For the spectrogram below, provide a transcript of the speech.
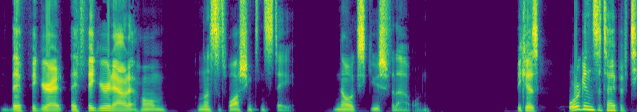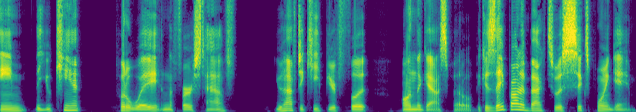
They figure it they figure it out at home unless it's Washington State. No excuse for that one. Because Oregon's the type of team that you can't put away in the first half. You have to keep your foot on the gas pedal because they brought it back to a 6-point game.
